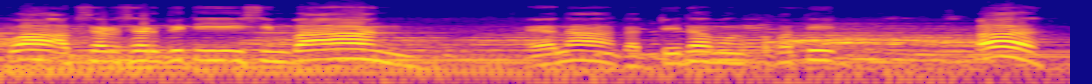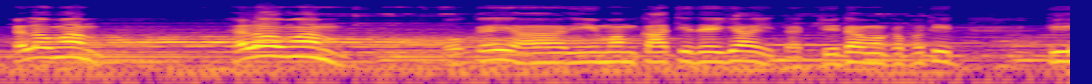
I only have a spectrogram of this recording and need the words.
kwa agserserbi ti simbahan. Ayan na, dati na mga kapatid. Ah, hello ma'am. Hello ma'am. Okay, ah, ni ma'am Kati Dejay. Dati na mga kapatid. Ti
